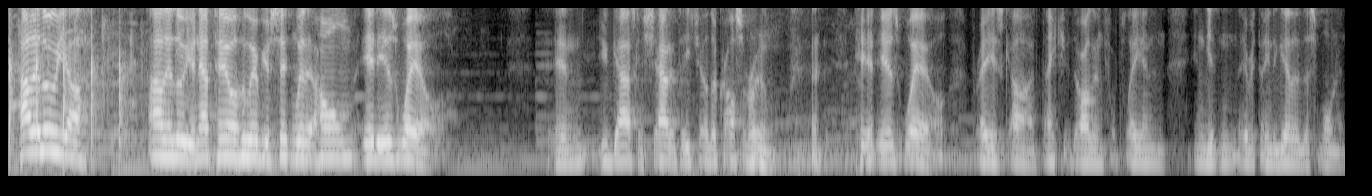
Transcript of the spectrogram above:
Hallelujah. Hallelujah. Now tell whoever you're sitting with at home, it is well. And you guys can shout it to each other across the room. it is well. Praise God. Thank you, darling, for playing and getting everything together this morning.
